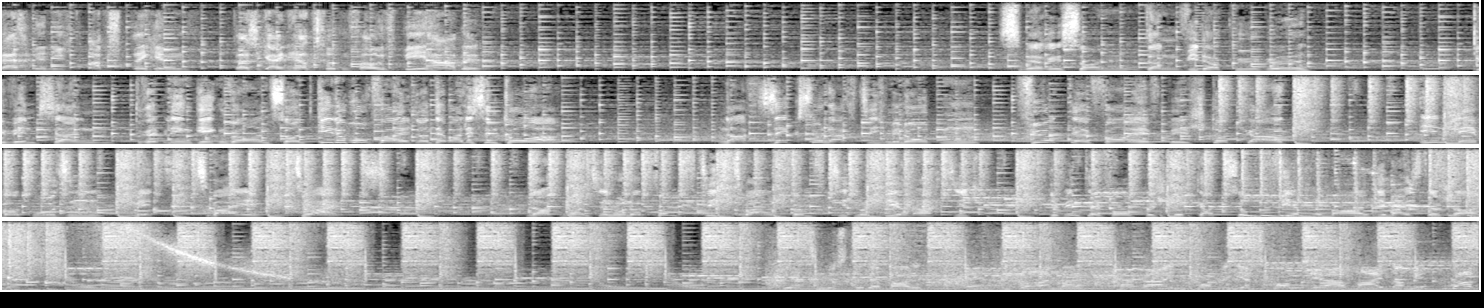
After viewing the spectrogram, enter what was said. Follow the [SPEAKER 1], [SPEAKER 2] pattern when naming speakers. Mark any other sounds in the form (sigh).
[SPEAKER 1] dass Sie mir nicht absprechen, dass ich ein Herz für den VfB habe.
[SPEAKER 2] Sverrisson, dann wieder Kügel. Gewinnt sein Dribbling gegen Burns und Guido Buchwald und der Ball ist im Tor. Nach 86 Minuten führt der VfB Stuttgart in Leverkusen mit 2 zu 1. Nach 1950, 52 und 84 gewinnt der VfB Stuttgart zum vierten Mal die Meisterschale.
[SPEAKER 3] Jetzt müsste der Ball endlich noch einmal hereinkommen. Jetzt kommt er weit nach hinten auf!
